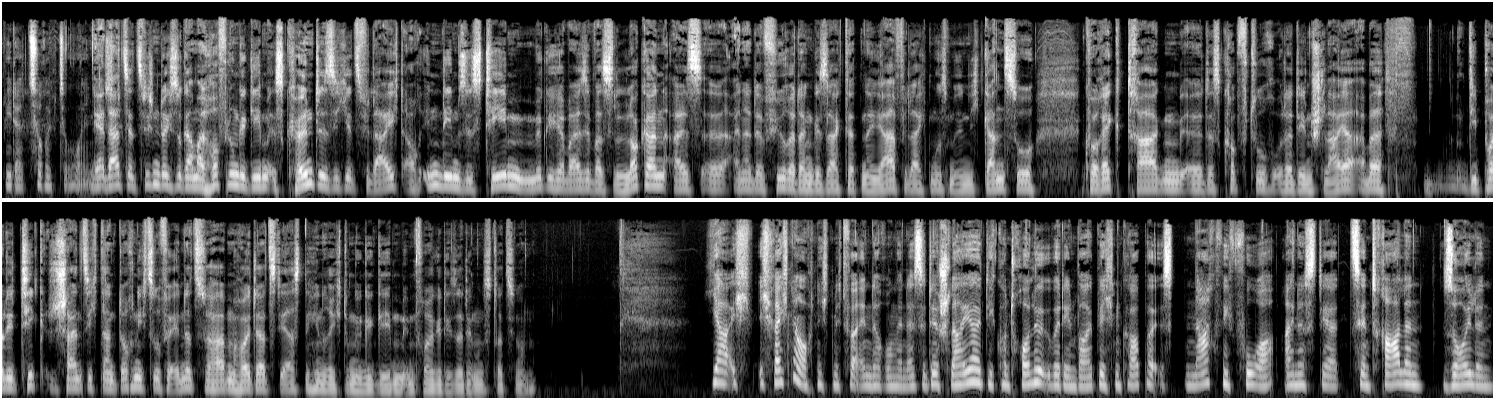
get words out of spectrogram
wieder zurückzuholen ist. Ja, da hat es ja zwischendurch sogar mal Hoffnung gegeben, es könnte sich jetzt vielleicht auch in dem System möglicherweise was lockern, als äh, einer der Führer dann gesagt hat, na ja, vielleicht muss man nicht ganz so korrekt tragen, äh, das Kopftuch oder den Schleier. Aber die Politik scheint sich dann doch nicht so verändert zu haben. Heute hat es die ersten Hinrichtungen gegeben infolge dieser Demonstration. Ja, ich, ich rechne auch nicht mit Veränderungen. Also der Schleier, die Kontrolle über den weiblichen Körper ist nach wie vor eines der zentralen Säulen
